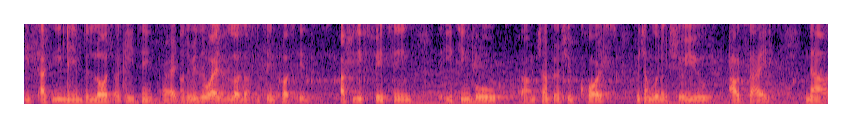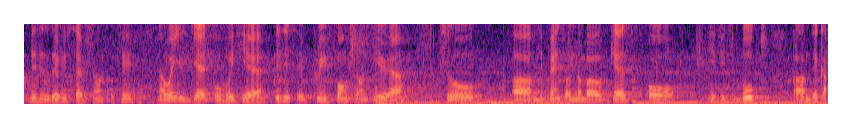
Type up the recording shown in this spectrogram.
it's actually named the Lodge on 18, all right? Now, the reason why it's Lodge on 18 because it's actually facing the 18-hole um, championship course, which I'm going to show you outside. Now, this is the reception, okay? Now, when you get over here, this is a pre-function area. So, um, depends on number of guests or if it's booked, um, they can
